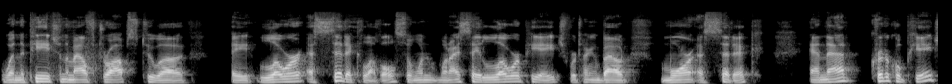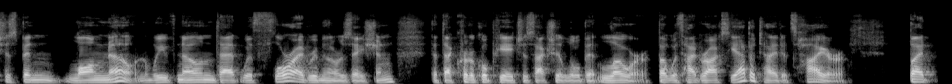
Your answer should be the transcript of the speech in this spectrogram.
when the pH in the mouth drops to a a lower acidic level. So when, when I say lower pH, we're talking about more acidic. And that critical pH has been long known. We've known that with fluoride remineralization, that that critical pH is actually a little bit lower. But with hydroxyapatite, it's higher. But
